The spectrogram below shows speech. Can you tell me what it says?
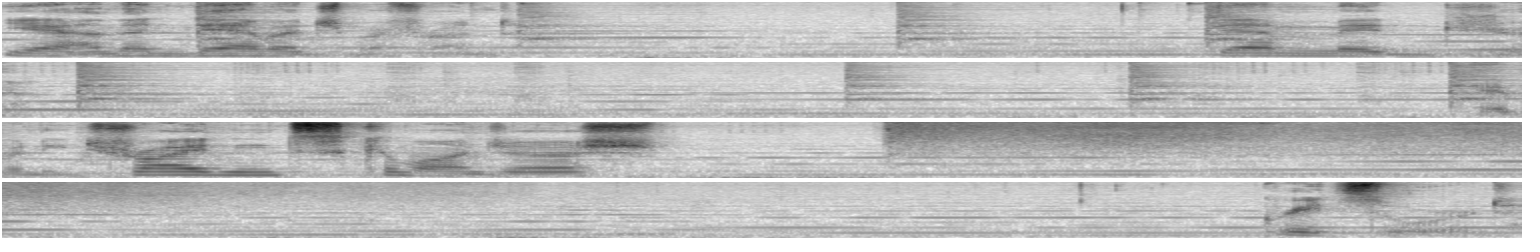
Yeah, and then damage, my friend. Damage. Ebony trident. Come on, Josh. Greatsword.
